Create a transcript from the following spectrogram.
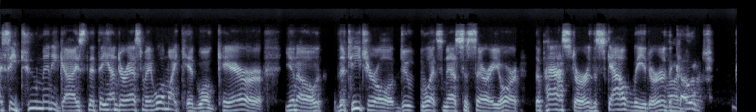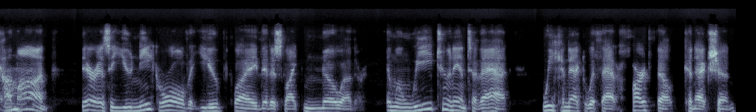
I see too many guys that they underestimate. Well, my kid won't care, or, you know, the teacher will do what's necessary, or the pastor, or the scout leader, or the coach. Come on. There is a unique role that you play that is like no other. And when we tune into that, we connect with that heartfelt connection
